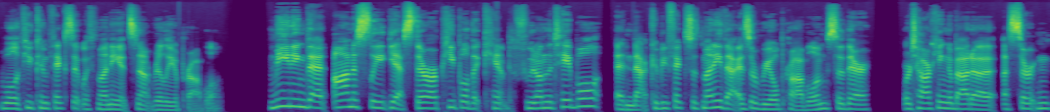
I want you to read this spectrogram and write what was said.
well, if you can fix it with money, it's not really a problem. Meaning that honestly, yes, there are people that can't put food on the table and that could be fixed with money. That is a real problem. So there, we're talking about a, a certain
